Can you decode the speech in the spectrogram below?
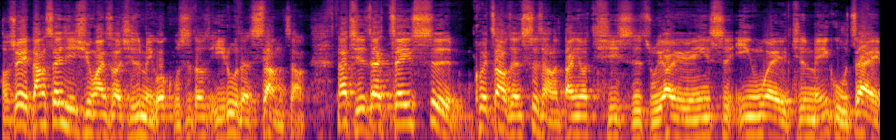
好，所以当升息循环的时候，其实美国股市都是一路的上涨。那其实，在这一次会造成市场的担忧，其实主要原因是因为，其实美股在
